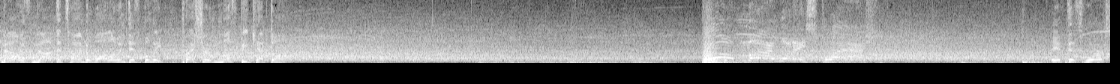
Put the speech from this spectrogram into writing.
now is not the time to wallow in disbelief. Pressure must be kept on. Oh my, what a splash! If this works,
